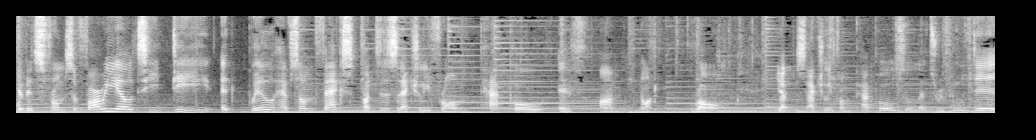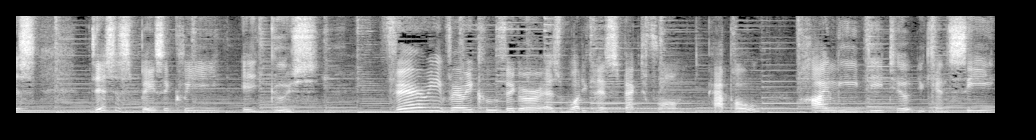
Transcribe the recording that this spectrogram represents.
If it's from Safari LTD, it will have some facts, but this is actually from Papo if I'm not wrong. Yep, it's actually from Papo, so let's remove this. This is basically a goose very, very cool figure as what you can expect from Papo. Highly detailed, you can see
